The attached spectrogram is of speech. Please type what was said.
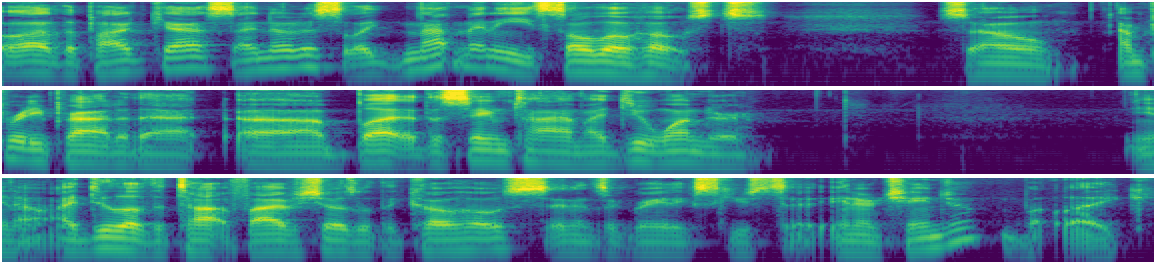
lot of the podcasts. I noticed like not many solo hosts, so I'm pretty proud of that. Uh, but at the same time, I do wonder. You know, I do love the top five shows with the co-hosts, and it's a great excuse to interchange them. But like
